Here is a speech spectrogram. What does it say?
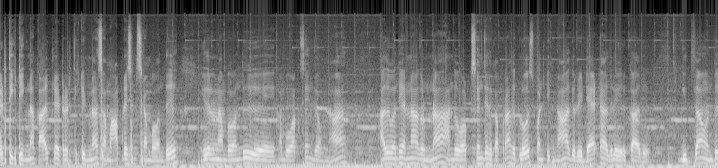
எடுத்துக்கிட்டிங்கன்னா கால்குலேட்டர் எடுத்துக்கிட்டிங்கன்னா சம் ஆப்ரேஷன்ஸ் நம்ம வந்து இதில் நம்ம வந்து நம்ம ஒர்க் செஞ்சோம்னா அது வந்து என்ன ஆகணும்னா அந்த ஒர்க் செஞ்சதுக்கப்புறம் அதை க்ளோஸ் பண்ணிட்டிங்கன்னா அதோடைய டேட்டா அதில் இருக்காது. இதுதான் வந்து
